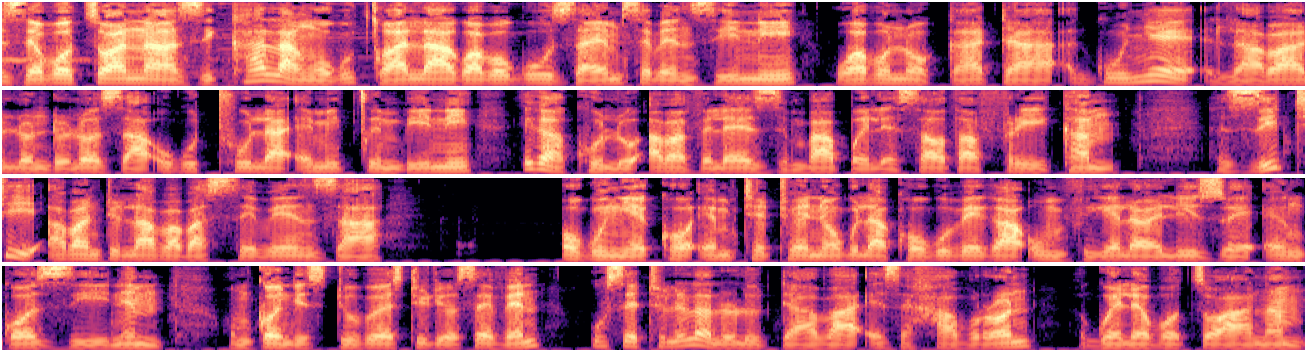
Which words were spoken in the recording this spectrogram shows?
zebotswana zikhala ngokugcwala kwabokuza emsebenzini wabonogada kunye labalondoloza ukuthula emicimbini ikakhulu abavela ezimbabwe le-south africa. Zithi abantu laba basebenza okungekho emthethweni okulakho ukubeka umvikela welizwe engozini. Umqondisi dube westudio 7 usethulela lolu daba esehabron kwelebotswana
